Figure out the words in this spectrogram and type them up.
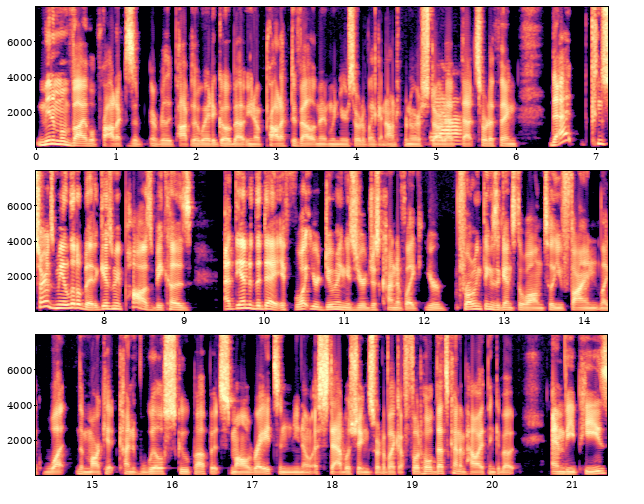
minimum viable product is a, a, really popular way to go about you know product development when you're sort of like an entrepreneur startup yeah. that sort of thing. That concerns me a little bit. It gives me pause because at the end of the day if what you're doing is you're just kind of like you're throwing things against the wall until you find like what the market kind of will scoop up at small rates and you know establishing sort of like a foothold that's kind of how i think about mvps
